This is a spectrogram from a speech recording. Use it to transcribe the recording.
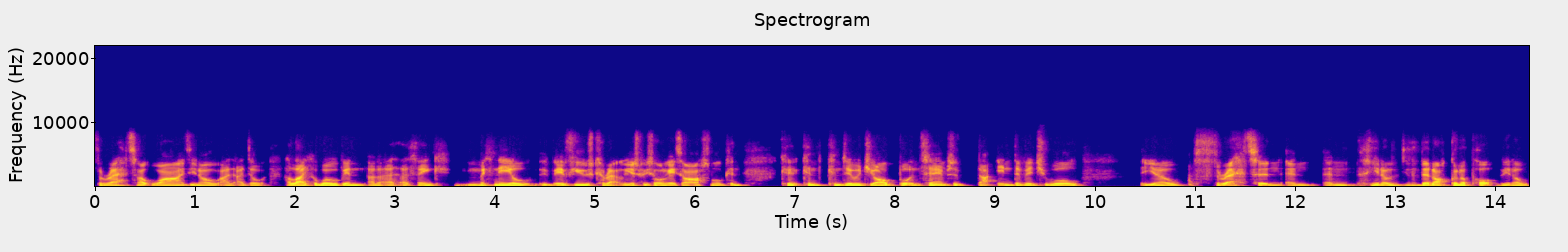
threat out wide. You know, I, I don't I like Iwobi and I, I think McNeil, if used correctly, as we saw against Arsenal, can can can can do a job. But in terms of that individual, you know, threat and and and you know, they're not going to put you know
